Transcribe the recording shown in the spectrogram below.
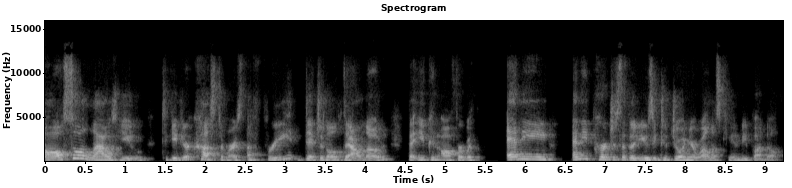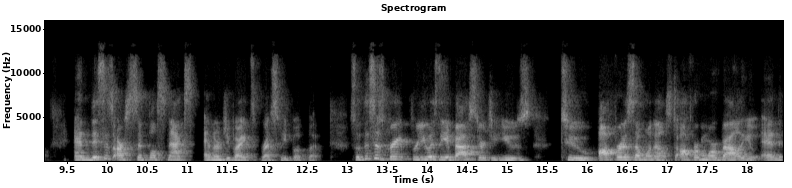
also allows you to give your customers a free digital download that you can offer with any any purchase that they're using to join your wellness community bundle. And this is our Simple Snacks Energy Bites recipe booklet. So this is great for you as the ambassador to use to offer to someone else, to offer more value and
